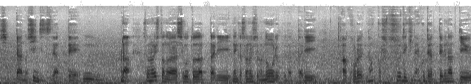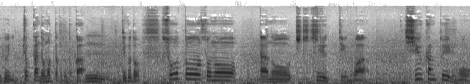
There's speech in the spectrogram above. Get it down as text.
しあの真実であってうんうん。まあその人の仕事だったりなんかその人の能力だったりあこれなんか普通できないことやってるなっていうふうに直感で思ったこととか、うん。っていうことを相当そのあの聞き切るっていうのは習慣というよりも、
